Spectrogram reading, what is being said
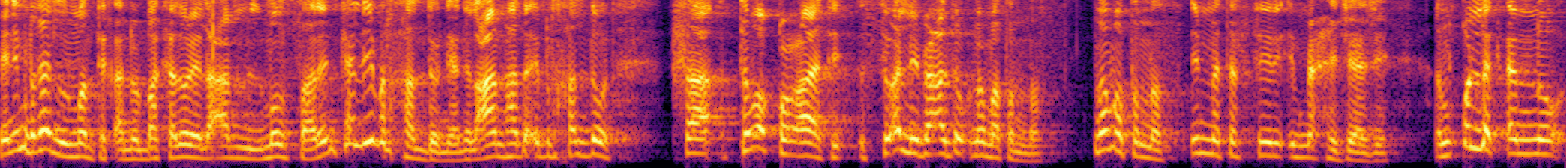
يعني من غير المنطق أن البكالوريا العام المنصرم كان لابن خلدون يعني العام هذا ابن خلدون. فتوقعاتي السؤال اللي بعده نمط النص. نمط النص إما تفسيري إما حجاجي. نقول لك أنه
